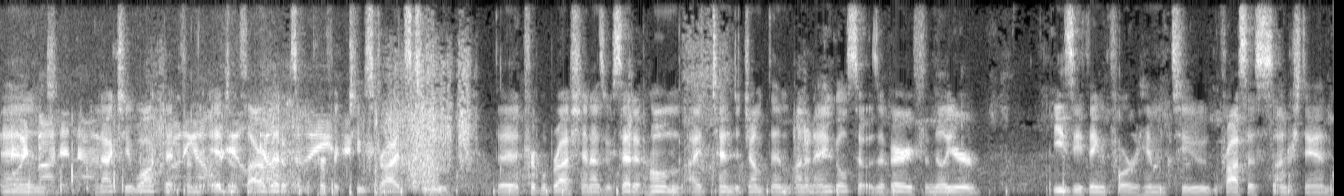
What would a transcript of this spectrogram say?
and I actually walked it from the edge of the flower bed. It was a perfect two strides to the triple brush, and as we said at home, I tend to jump them on an angle, so it was a very familiar, easy thing for him to process, understand.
